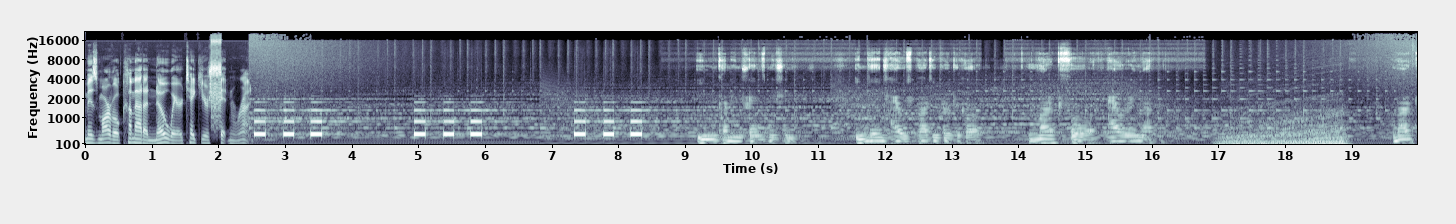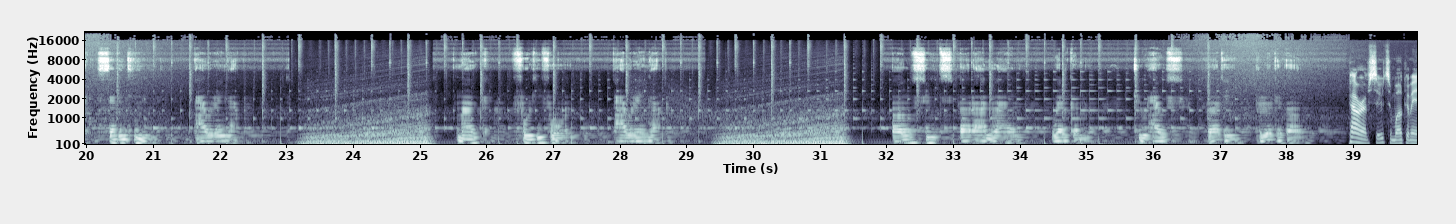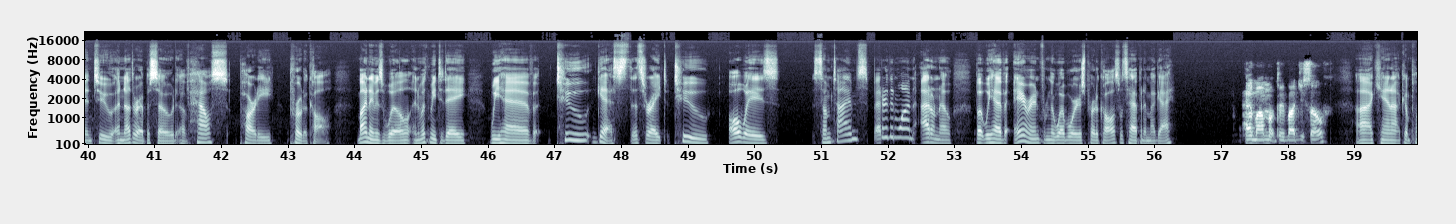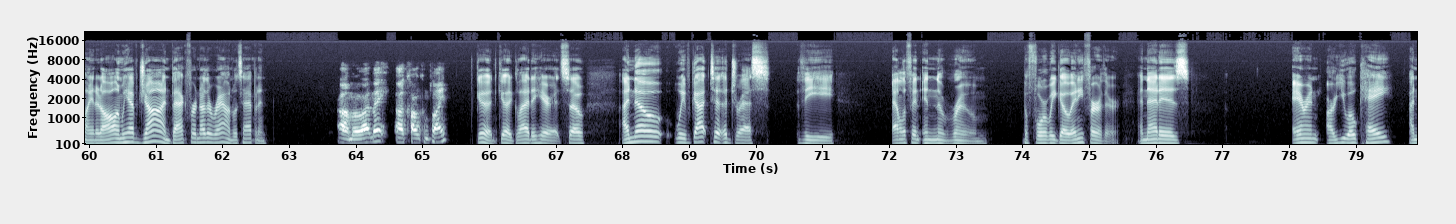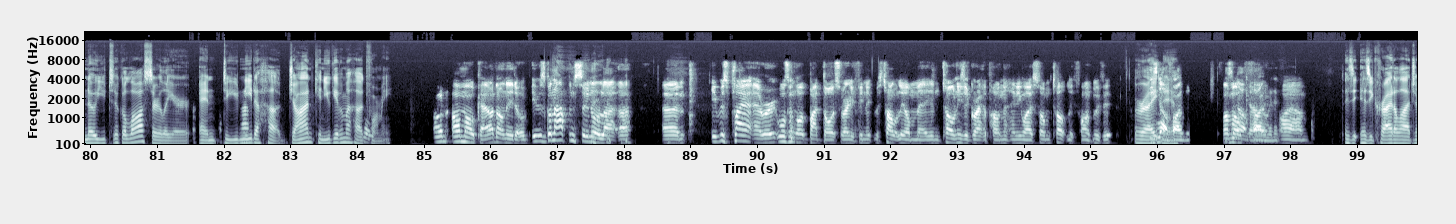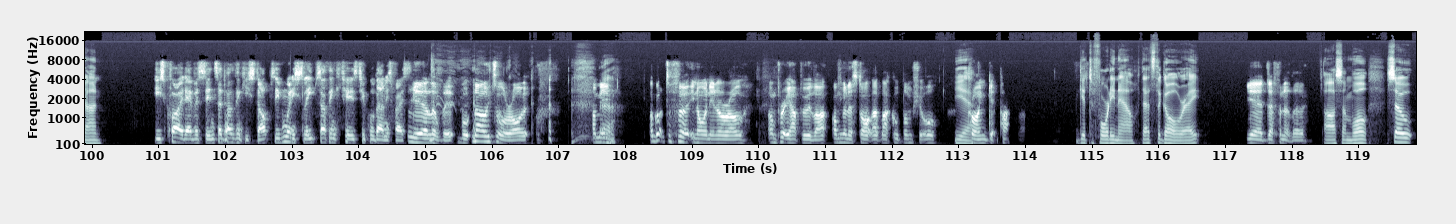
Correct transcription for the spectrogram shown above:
Ms. Marvel come out of nowhere, take your shit, and run. Incoming transmission. Engage house party protocol. Mark 4 powering up. Mark 17 powering up. Mark 44 powering up. All suits are online. Welcome to House Party Protocol. Power of Suits, and welcome in to another episode of House Party Protocol. My name is Will, and with me today we have two guests. That's right, two, always, sometimes better than one. I don't know. But we have Aaron from the Web Warriors Protocols. What's happening, my guy? Hey, mom, not too bad yourself. I cannot complain at all. And we have John back for another round. What's happening? I'm all right, mate. I can't complain. Good, good. Glad to hear it. So, I know we've got to address the elephant in the room before we go any further, and that is Aaron, are you okay? I know you took a loss earlier, and do you need a hug? John, can you give him a hug for me? I'm, I'm okay. I don't need a hug. It was going to happen sooner or later. Um, it was player error. It wasn't like bad dice or anything. It was totally on me. And Tony's a great opponent anyway, so I'm totally fine with it. Right. He's not now. fine with it. I'm He's not fine with it. I am. Is he, has he cried a lot, John? He's cried ever since. I don't think he stops. Even when he sleeps, I think tears trickle down his face. Yeah, a little bit, but no, it's all right. I mean, Yeah. I got to 39 in a row. I'm pretty happy with that. I'm going to start that back up. I'm sure. Yeah. Try and get past that. Get to 40 now. That's the goal, right? Yeah, definitely. Awesome. Well, so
